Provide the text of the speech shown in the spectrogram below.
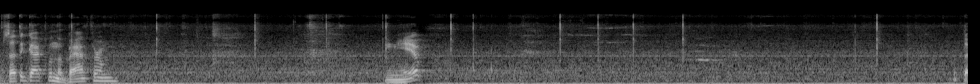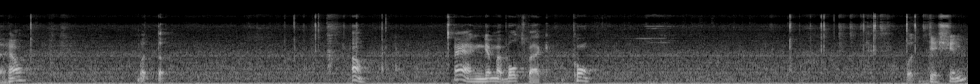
Is that the guy from the bathroom? Yep. What the hell? What the? Oh. Hey, I can get my bolts back. Cool. Addition.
